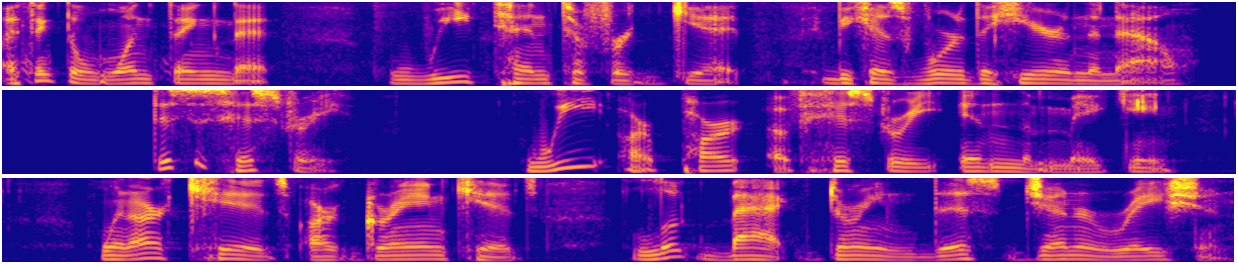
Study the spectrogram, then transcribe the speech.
I think the one thing that we tend to forget because we're the here and the now. This is history. We are part of history in the making. When our kids, our grandkids, look back during this generation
